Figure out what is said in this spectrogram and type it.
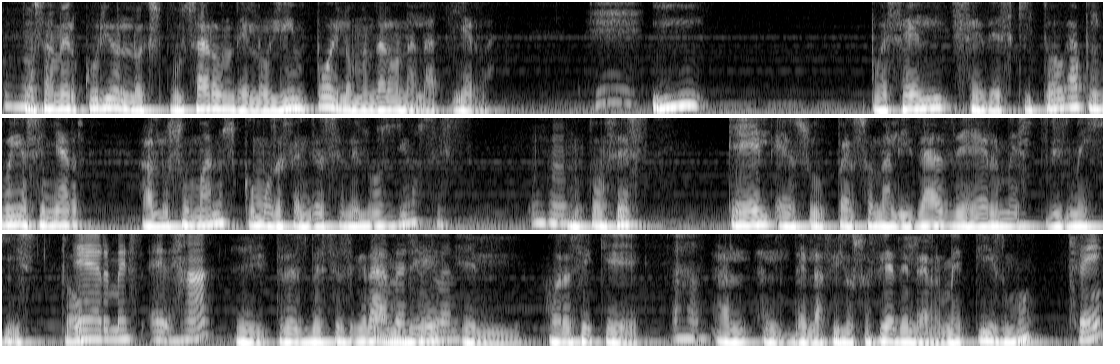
Entonces a Mercurio lo expulsaron del Olimpo y lo mandaron a la Tierra. Y pues él se desquitó, ah, pues voy a enseñar a los humanos cómo defenderse de los dioses. Entonces, él en su personalidad de Hermes Trismegisto, Hermes, eh, ajá. el tres veces grande, veces grande. el ahora sí que al- de la filosofía del hermetismo, Sí.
